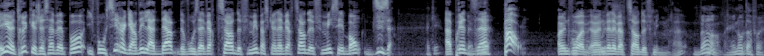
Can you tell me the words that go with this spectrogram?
Et il y a un truc que je savais pas, il faut aussi regarder la date de vos avertisseurs de fumée parce qu'un avertisseur de fumée, c'est bon 10 ans. OK. Après 10 ans, pow! Un, nouveau, un nouvel avertisseur de fumée. Bon, ben, une autre affaire.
